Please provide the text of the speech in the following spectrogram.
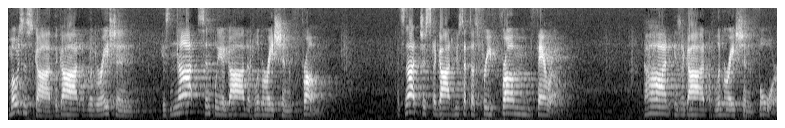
Moses' God, the God of liberation, is not simply a God of liberation from. It's not just a God who sets us free from Pharaoh. God is a God of liberation for,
